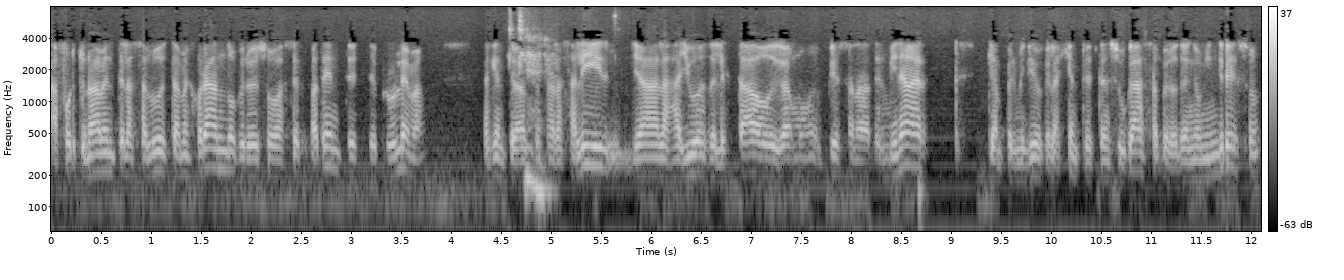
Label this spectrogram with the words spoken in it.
Afortunadamente la salud está mejorando, pero eso va a ser patente, este problema. La gente va a empezar a salir, ya las ayudas del Estado, digamos, empiezan a terminar, que han permitido que la gente esté en su casa, pero tenga un ingreso.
